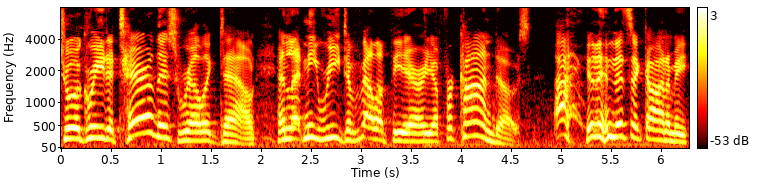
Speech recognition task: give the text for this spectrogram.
to agree to tear this relic down and let me redevelop the area for condos. And in this economy,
